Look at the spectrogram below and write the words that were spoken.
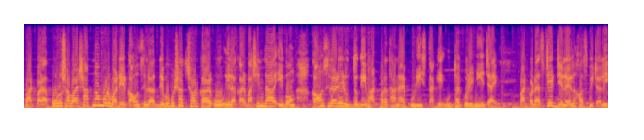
ভাটপাড়া পৌরসভার সাত নম্বর ওয়ার্ডের কাউন্সিলর দেবপ্রসাদ সরকার ও এলাকার বাসিন্দা এবং কাউন্সিলরের উদ্যোগে ভাটপাড়া থানায় পুলিশ তাকে উদ্ধার করে নিয়ে যায়। ভাটপাড়া স্টেট জেনারেল হসপিটালে।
